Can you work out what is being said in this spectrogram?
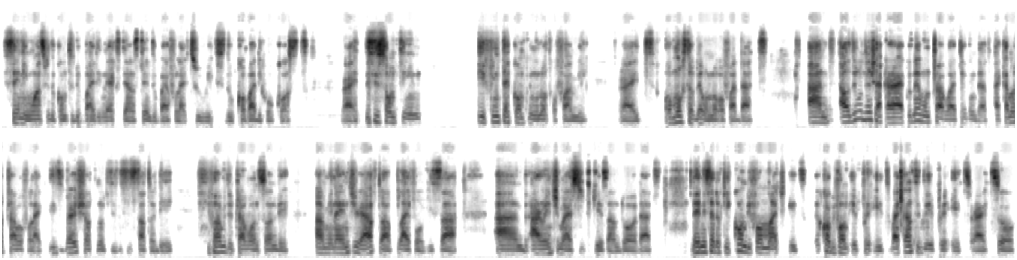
saying he wants me to come to Dubai the next day and stay in Dubai for like two weeks. They'll cover the whole cost, right? This is something a fintech company will not offer me, right? Or most of them will not offer that. And I was even doing Shakara. I couldn't even travel. I told him that I cannot travel for like this very short notice. This is Saturday. You want me to travel on Sunday? I'm in Nigeria. I have to apply for visa and arrange my suitcase and do all that. Then he said, okay, come before March 8th, come before April 8th, but I can't do April 8th, right? So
